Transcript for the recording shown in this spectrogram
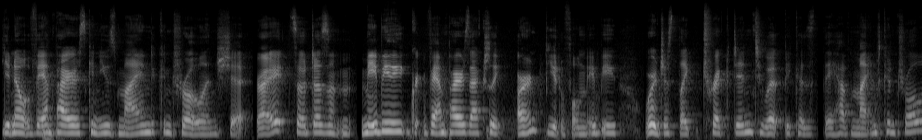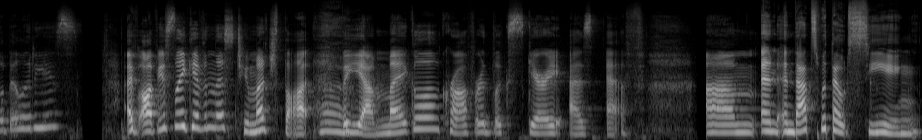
you know, vampires can use mind control and shit, right? So it doesn't. Maybe vampires actually aren't beautiful. Maybe we're just like tricked into it because they have mind control abilities. I've obviously given this too much thought, but yeah, Michael Crawford looks scary as f. Um, and and that's without seeing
